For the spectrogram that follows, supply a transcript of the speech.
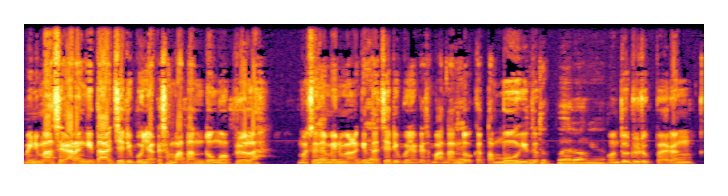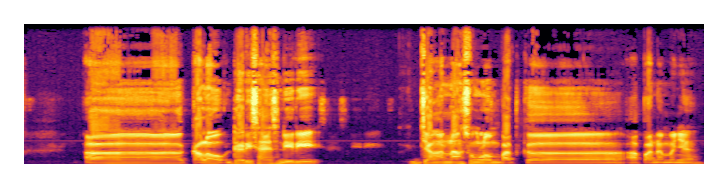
minimal sekarang kita jadi punya kesempatan untuk ngobrol lah. Maksudnya minimal kita jadi punya kesempatan untuk ketemu gitu. Duduk bareng ya. untuk duduk bareng. Eh kalau dari saya sendiri jangan langsung lompat ke apa namanya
